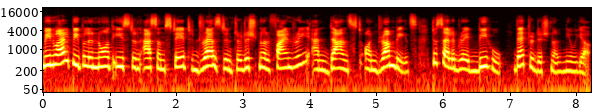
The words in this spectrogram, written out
Meanwhile, people in northeastern Assam state dressed in traditional finery and danced on drum beats to celebrate Bihu, their traditional new year.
